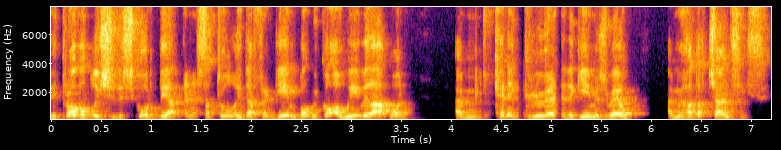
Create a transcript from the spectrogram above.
they probably should have scored there, and it's a totally different game. But we got away with that one, and we kind of grew into the game as well, and we had our chances.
